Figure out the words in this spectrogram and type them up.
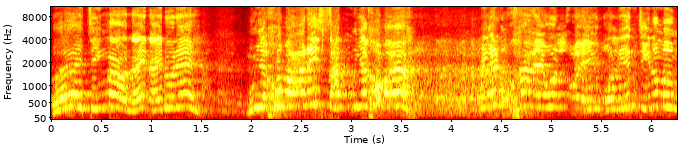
เฮ้ยจริงเปล่าไหนไหนดูดิ มึงอย่าเข้ามาไอ้สัตว์มึงอย่าเข้ามา ไม่งั้นกูฆ่าไอ้โอไอ้โอเลี้ยงจริงนะมึง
